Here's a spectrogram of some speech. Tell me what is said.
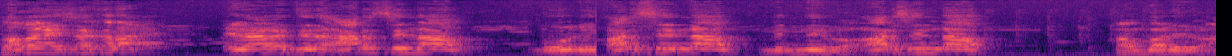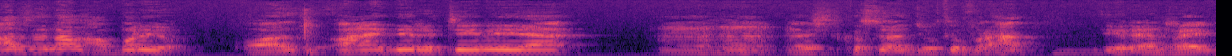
Lama haysan kara cimaamadeeda arsenal gooli arsenal midnimo arsenal hambaryo arsenal hambaryo waxaan idiin rajeynayaa meesha kastoo aad joogto farxad iyo reen reyn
